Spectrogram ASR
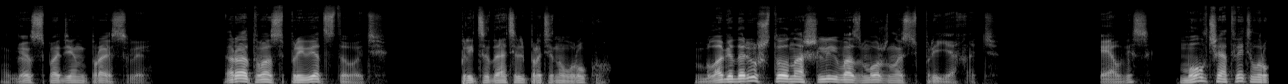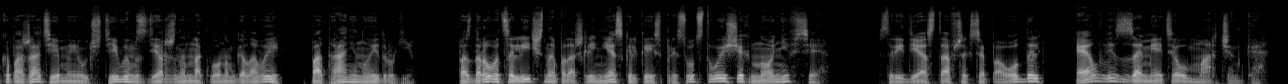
«Господин Пресли, рад вас приветствовать Председатель протянул руку. «Благодарю, что нашли возможность приехать». Элвис молча ответил рукопожатием и учтивым, сдержанным наклоном головы Потанину и другим. Поздороваться лично подошли несколько из присутствующих, но не все. Среди оставшихся поотдаль Элвис заметил Марченко.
